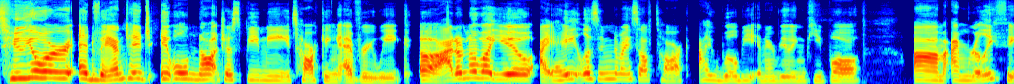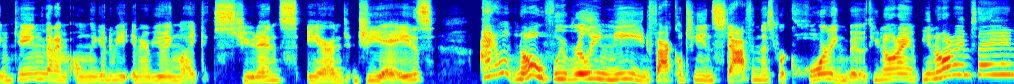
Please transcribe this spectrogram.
to your advantage it will not just be me talking every week. Oh i don't know about you i hate listening to myself talk i will be interviewing people. Um i'm really thinking that i'm only going to be interviewing like students and gas I don't know if we really need faculty and staff in this recording booth. You know what I you know what I'm saying?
